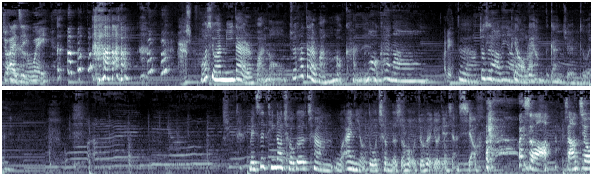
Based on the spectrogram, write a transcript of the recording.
就爱这一位。我好喜欢咪戴耳环哦， 觉得他戴耳环很好看、欸，很好看啊。对啊，就是漂亮的感觉，对。每次听到球哥唱《我爱你有多撑》的时候，我就会有点想笑。为什么想要揪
